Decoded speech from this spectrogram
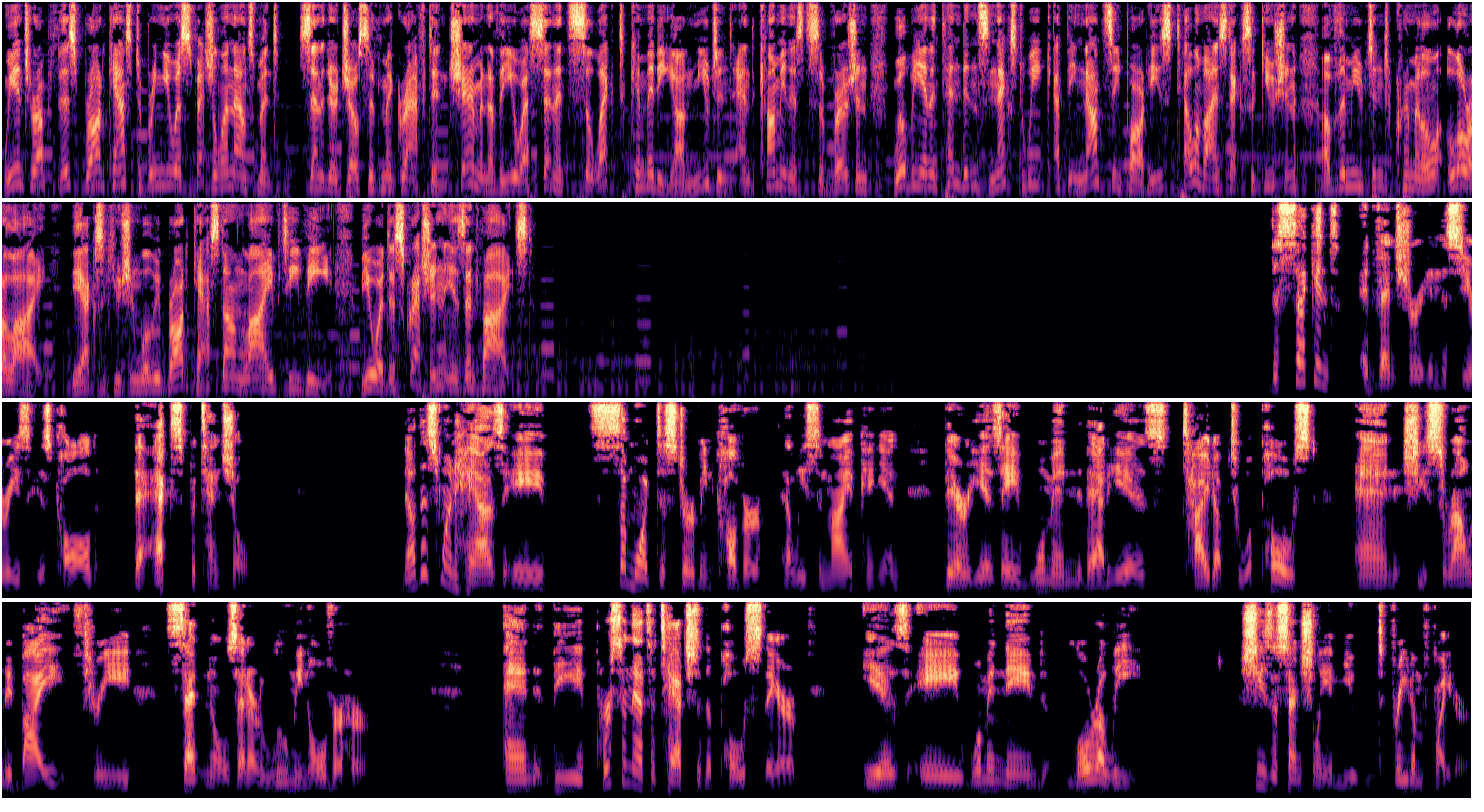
We interrupt this broadcast to bring you a special announcement. Senator Joseph McGrafton, chairman of the U.S. Senate's Select Committee on Mutant and Communist Subversion, will be in attendance next week at the Nazi Party's televised execution of the mutant criminal Lorelei. The execution will be broadcast on live TV. Viewer discretion is advised. The second adventure in the series is called The X Potential. Now, this one has a somewhat disturbing cover, at least in my opinion. There is a woman that is tied up to a post, and she's surrounded by three sentinels that are looming over her. And the person that's attached to the post there is a woman named Laura Lee she's essentially a mutant freedom fighter.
